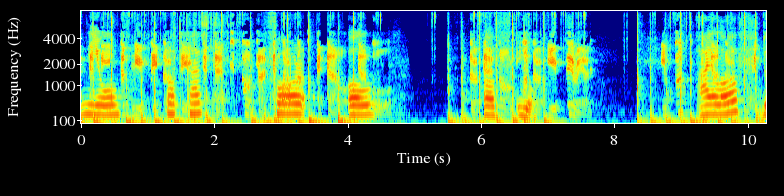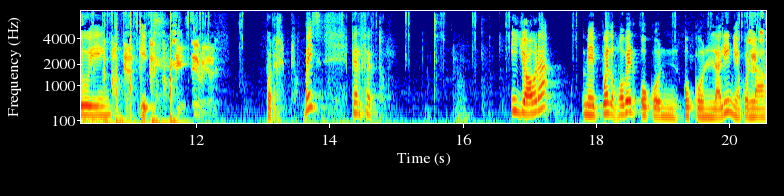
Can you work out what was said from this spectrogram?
new podcast for all of you. I love doing it. Por ejemplo. ¿Veis? Perfecto. Y yo ahora me puedo mover o con, o con la línea, o con la,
